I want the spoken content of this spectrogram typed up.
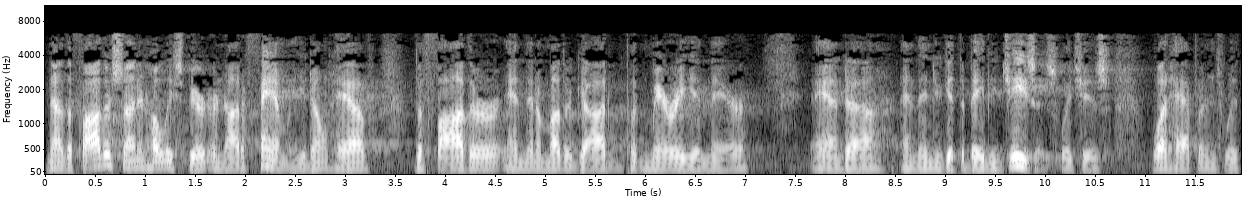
Now the Father, Son, and Holy Spirit are not a family. You don't have the Father and then a Mother God, put Mary in there, and, uh, and then you get the baby Jesus, which is what happens with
